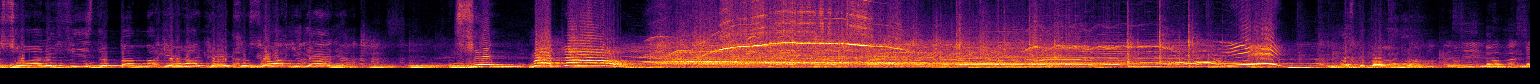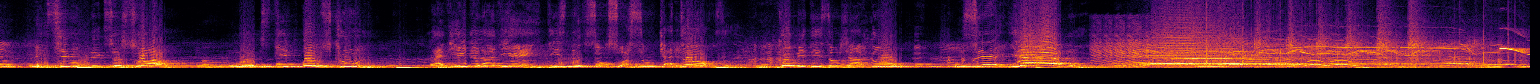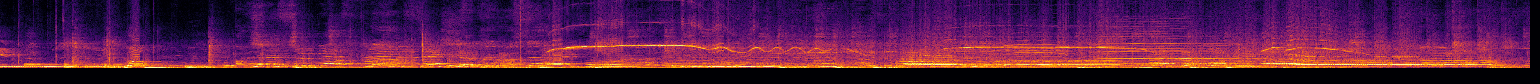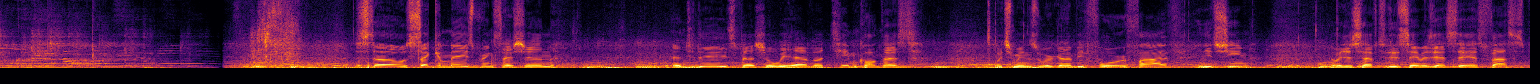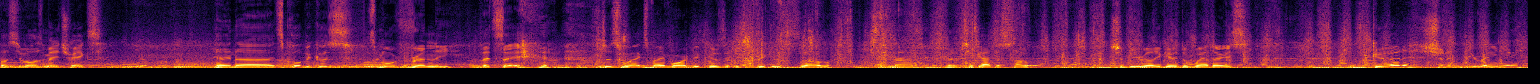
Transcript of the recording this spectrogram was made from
ce soit le fils de Bam Marguerite Greg ce soir qui gagne, c'est maintenant! Ah, c'était pas mal, hein? Et si vous voulez que ce soit le style old school, la vieille de la vieille, 1974, comme ils disent dans le jargon, c'est Yann So, second May spring session. And today is special. We have a team contest, which means we're gonna be four or five in each team. And we just have to do the same as yesterday, as fast as possible, as many tricks. And uh, it's cool because it's more friendly, let's say. just wax my board because it's freaking slow. And uh, check out the slope. Should be really good. The weather is good. Shouldn't be raining.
